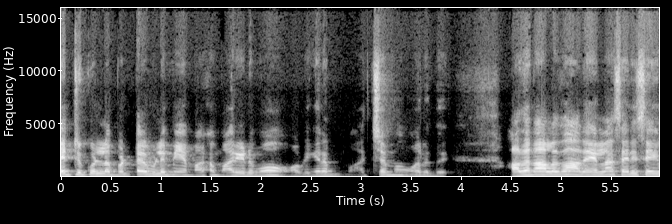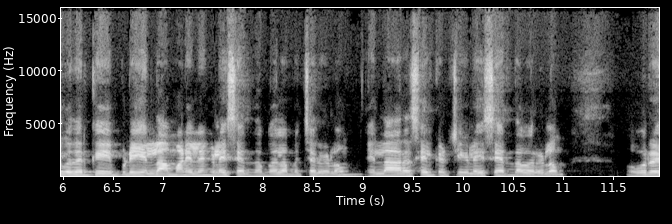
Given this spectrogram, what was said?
ஏற்றுக்கொள்ளப்பட்ட விழுமியமாக மாறிடுமோ அப்படிங்கிற அச்சமும் வருது. அதனாலதான் அதையெல்லாம் சரி செய்வதற்கு இப்படி எல்லா மாநிலங்களை சேர்ந்த முதலமைச்சர்களும் எல்லா அரசியல் கட்சிகளை சேர்ந்தவர்களும் ஒரு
